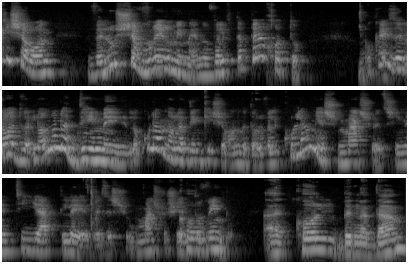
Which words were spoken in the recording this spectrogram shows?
כישרון, ולו שבריר ממנו, ולטפח אותו. אוקיי? זה לא, לא נולדים, לא כולם נולדים כישרון גדול, אבל לכולם יש משהו, איזושהי נטיית לב, איזשהו משהו שהם טובים בו. כל בן אדם,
